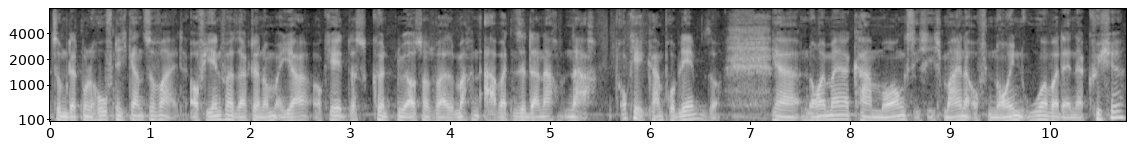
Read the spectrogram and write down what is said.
zum Detmolder Hof nicht ganz so weit. Auf jeden Fall sagt er nochmal, ja, okay, das könnten wir ausnahmsweise machen, arbeiten Sie danach nach. Okay, kein Problem. So. Herr Neumeier kam morgens, ich, ich meine auf 9 Uhr war der in der Küche,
